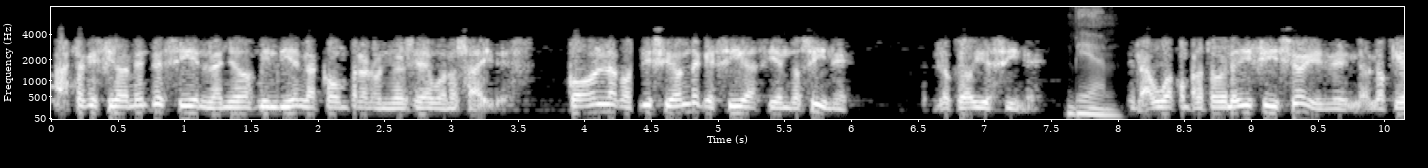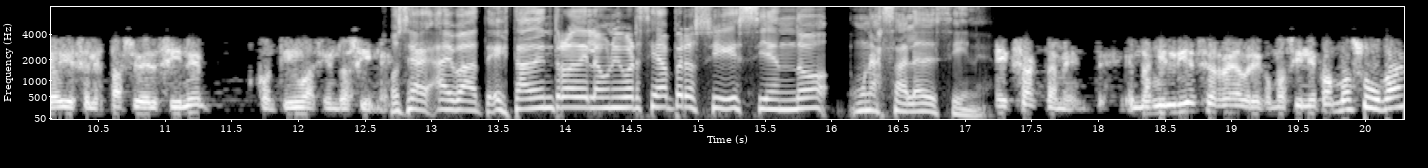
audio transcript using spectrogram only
Hasta que finalmente sí, en el año 2010 la compra la Universidad de Buenos Aires, con la condición de que siga haciendo cine, lo que hoy es cine. Bien. La UBA compra todo el edificio y lo que hoy es el espacio del cine continúa siendo cine. O sea, ahí va, está dentro de la universidad, pero sigue siendo una sala de cine. Exactamente. En 2010 se reabre como Cine Cosmos UBA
